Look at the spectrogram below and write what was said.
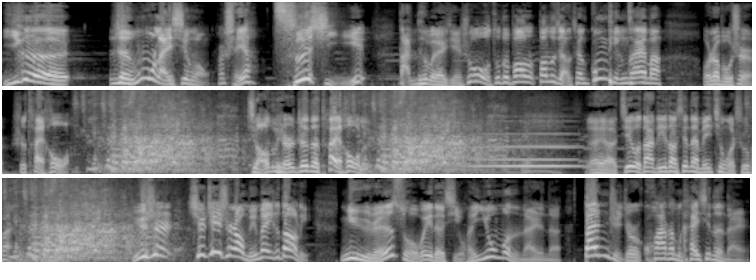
一个人物来形容。说谁呀？慈禧。大迪特别开心，说我做的包包子饺子像宫廷菜吗？我说不是，是太后啊，饺子皮儿真的太厚了。哎呀，结果大迪到现在没请我吃饭。于是，其实这事让我明白一个道理：女人所谓的喜欢幽默的男人呢，单指就是夸他们开心的男人。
